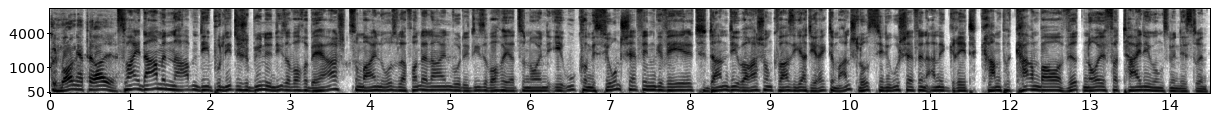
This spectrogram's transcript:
Guten Morgen, Herr Peral. Zwei Damen haben die politische Bühne in dieser Woche beherrscht. Zum einen Ursula von der Leyen wurde diese Woche ja zur neuen EU-Kommissionschefin gewählt. Dann die Überraschung quasi ja direkt im Anschluss. CDU-Chefin Annegret Kramp-Karrenbauer wird neue Verteidigungsministerin.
